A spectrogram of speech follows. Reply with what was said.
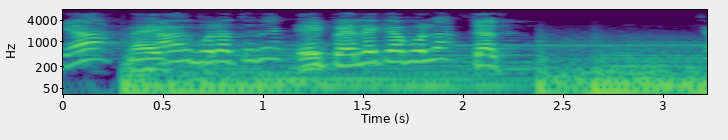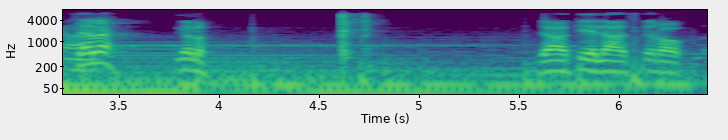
क्या? क्या बोला तूने? नहीं पहले क्या बोला? चल। चल। चलो। जाके इलाज कराओ अपना।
